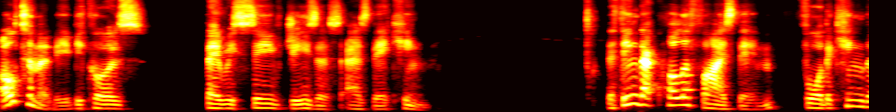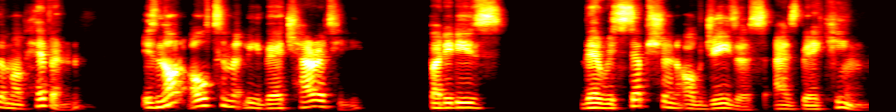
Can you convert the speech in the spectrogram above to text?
ultimately because they receive Jesus as their king. The thing that qualifies them for the kingdom of heaven is not ultimately their charity, but it is their reception of Jesus as their king.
